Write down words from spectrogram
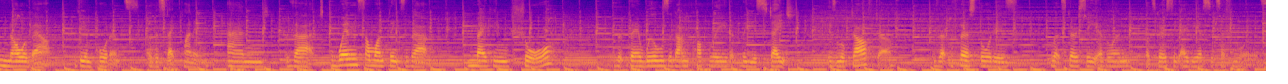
know about the importance of estate planning and that when someone thinks about making sure that their wills are done properly, that the estate is looked after, is that the first thought is, let's go see Evelyn, let's go see ABS Succession Lawyers.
